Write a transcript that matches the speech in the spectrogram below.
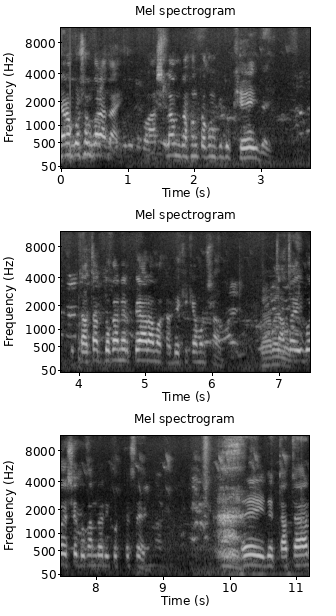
যেন গোসল করা যায়। আসলাম যখন, তখন কিছু খেয়েই যাই। চাচার দোকানের পেয়ারা মাখা দেখি কেমন স্বাদ। চাচা এই বয়সে দোকানদারি করতেছে? এই যে চাচার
